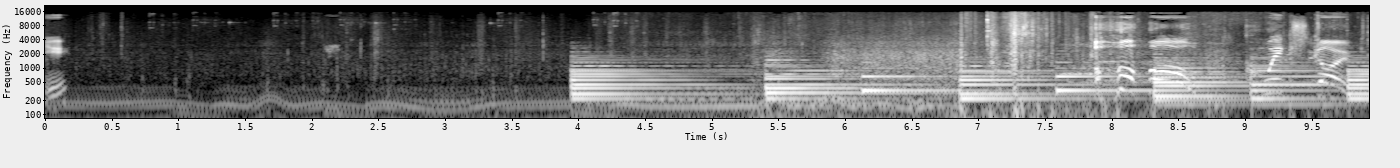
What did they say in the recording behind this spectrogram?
you? Oh! Quick scope!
